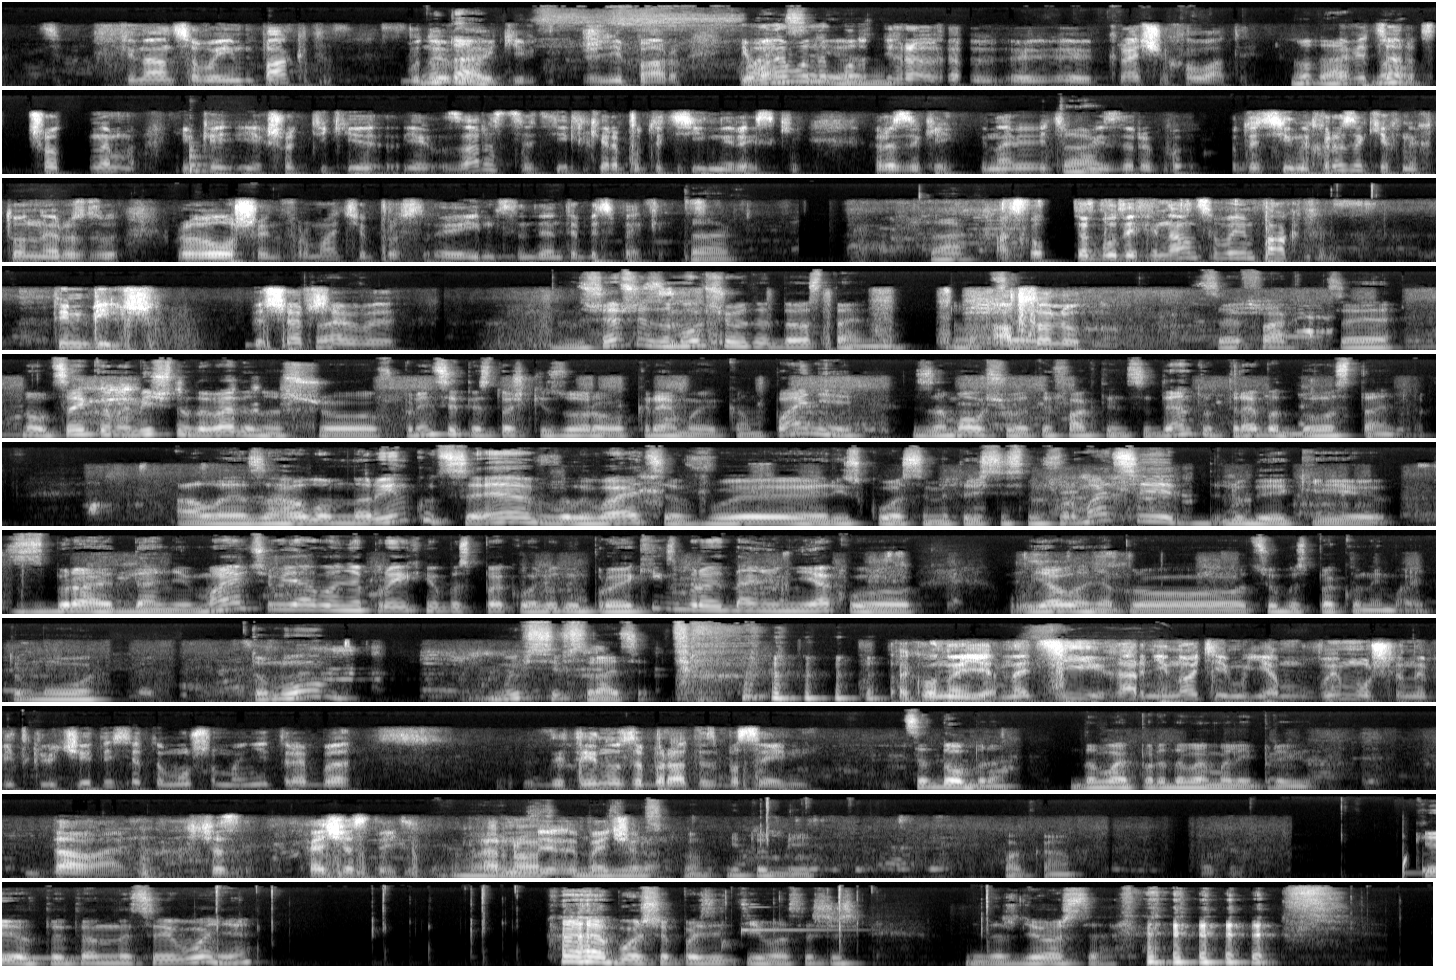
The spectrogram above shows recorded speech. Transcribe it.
фінансовий імпакт буде Ну, великий від GDPR. І вони вони будуть е, е, краще ховати. Ну так. Навіть ну, зараз, якщо нем, яке- якщо тільки зараз це тільки репутаційні ризики, ризики. І навіть Так. із репутаційних ризиків ніхто не розголошує інформацію про інциденти безпеки. Так. Так. А коли це буде фінансовий імпакт, тим більше. Дешевше Так. ви Дешевше замовчувати до останнього. Ну, це, абсолютно. Це факт. Це, ну, це економічно доведено, що в принципі з точки зору окремої компанії замовчувати факт інциденту треба до останнього. Але загалом на ринку це виливається в різку асиметричність інформації. Люди, які збирають дані, мають уявлення про їхню безпеку, а люди, про яких збирають дані, ніякого уявлення про цю безпеку не мають. Тому, тому ми всі в сраці. Так воно є. На цій гарній ноті я вимушений відключитися, тому що мені треба дитину забирати з басейну. Це добре. Давай, передавай малій привіт. Давай. Щас... Хай щастить. Гарного вечора. І тобі. Пока. Пока. Кирилл, ты там на цього, не? Ха, больше позитива, слышиш? Не дождешься.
